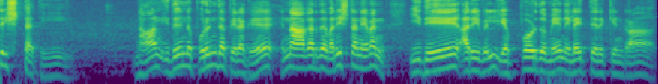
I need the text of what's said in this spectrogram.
திஷ்டதி. நான் இதுன்னு புரிந்த பிறகு என்ன ஆகிறது? வரிஷ்டனேவன் இதே அறிவில் எப்பொழுதுமே நிலைத்திருக்கின்றான்.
